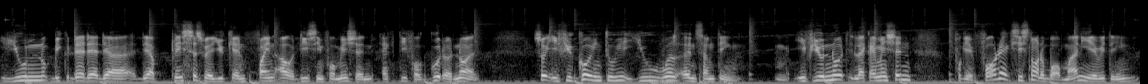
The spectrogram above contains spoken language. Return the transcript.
you know because there, there, there, are, there are places where you can find out this information, active or good or not. So if you go into it, you will earn something. Mm, If you know, like I mentioned, okay, forex is not about money. Everything.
